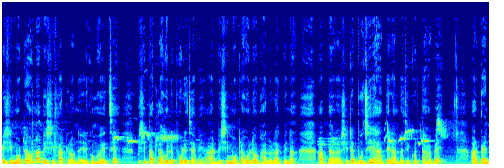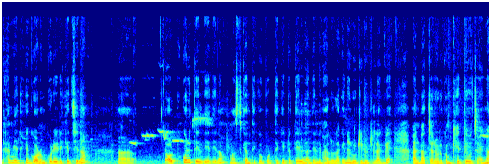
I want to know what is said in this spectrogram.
বেশি মোটাও না, বেশি পাতলাও না, এরকম হয়েছে। বেশি পাতলা হলে পুড়ে যাবে, আর বেশি মোটা হলেও ভালো লাগবে না। আপনারা সেটা বুঝেই হাতের আন্দাজে করতে হবে। আর প্যান্টটা আমি এদিকে গরম করে রেখেছিলাম। অল্প করে তেল দিয়ে দিলাম। মাঝখান থেকে উপর থেকে একটু তেল না দিলে ভালো লাগে না, রুটি রুটি লাগবে। আর বাচ্চারা ওরকম খেতেও চায় না।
